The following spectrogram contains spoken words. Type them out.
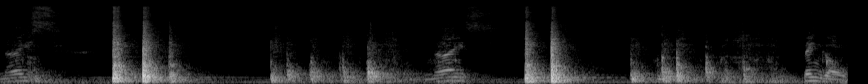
Nice. Nice. Bingo.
